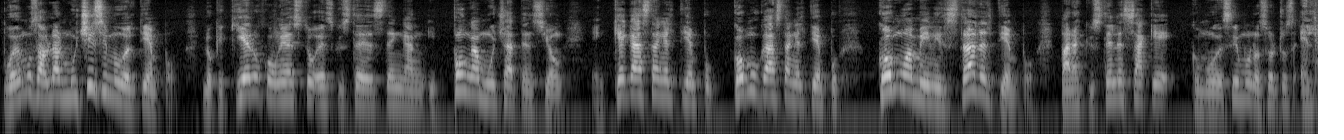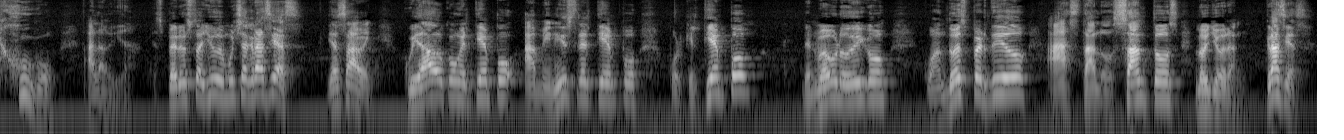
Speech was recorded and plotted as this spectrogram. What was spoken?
Podemos hablar muchísimo del tiempo. Lo que quiero con esto es que ustedes tengan y pongan mucha atención en qué gastan el tiempo, cómo gastan el tiempo, cómo administrar el tiempo para que usted le saque, como decimos nosotros, el jugo a la vida. Espero esto ayude. Muchas gracias. Ya saben, cuidado con el tiempo, administre el tiempo, porque el tiempo, de nuevo lo digo, cuando es perdido, hasta los santos lo lloran. Gracias.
